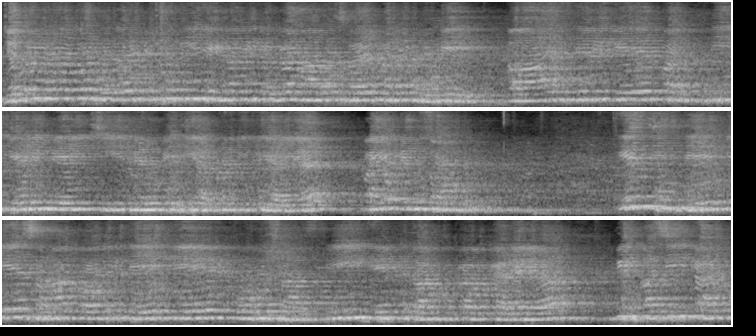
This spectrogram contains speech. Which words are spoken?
ਜਦੋਂ ਉਹਨਾਂ ਤੋਂ ਮੁੰਡਾ ਦੇ ਪਿੱਛੋਂ ਵੀ ਦੇਖਦਾ ਵੀ ਗੰਗਾ ਮਾਤਾ ਸਵੈਮ ਪ੍ਰਗਟ ਹੋ ਕੇ ਆਵਾਜ਼ ਦਿੰਦੇ ਵੀ ਮੇਰੇ ਭਗਤ ਦੀ ਜਿਹੜੀ ਮੇਰੀ ਚੀਜ਼ ਮੈਨੂੰ ਭੇਜੀ, ਅਰਪਣ ਕੀਤੀ ਆਈ ਹੈ, ਭਾਈ ਉਹ ਮੈਨੂੰ ਸੌਂਪ ਦਿਓ। ਇਹ ਚੀਜ਼ ਦੇਖ ਕੇ ਸਮਾਂ ਕੌਤਕ ਦੇ ਕੇ ਉਹ ਸ਼ਾਸਤਰੀ ਇੱਕਦਮ ਹੁਕਮ ਕਰ ਰਿਹਾ ਵੀ ਅਸੀਂ ਕਰਮ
